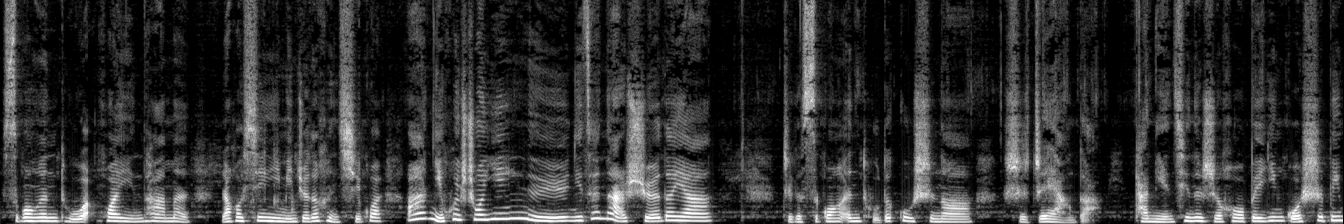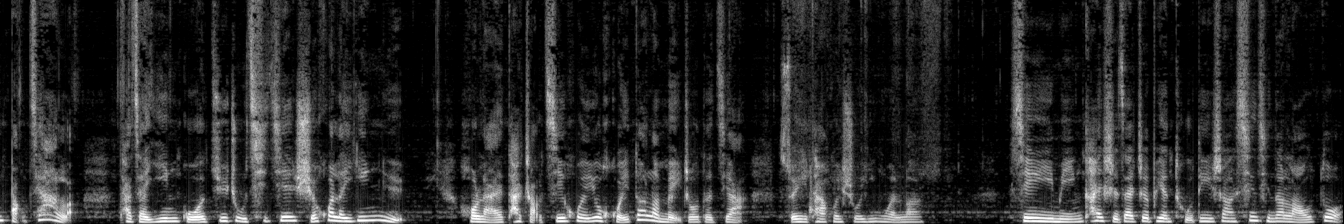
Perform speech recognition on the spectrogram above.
斯光恩图欢迎他们，然后新移民觉得很奇怪啊，你会说英语？你在哪儿学的呀？这个斯光恩图的故事呢是这样的。他年轻的时候被英国士兵绑架了。他在英国居住期间学会了英语。后来他找机会又回到了美洲的家，所以他会说英文了。新移民开始在这片土地上辛勤的劳作。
